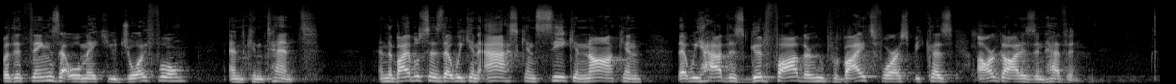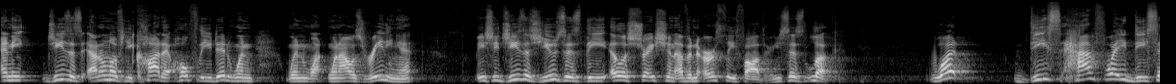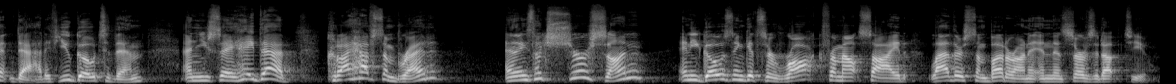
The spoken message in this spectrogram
but the things that will make you joyful and content. And the Bible says that we can ask and seek and knock and that we have this good Father who provides for us because our God is in heaven. And he, Jesus, I don't know if you caught it, hopefully you did when, when, when I was reading it. But you see, Jesus uses the illustration of an earthly father. He says, Look, what halfway decent dad, if you go to them and you say, Hey, dad, could I have some bread? And he's like, Sure, son. And he goes and gets a rock from outside, lathers some butter on it, and then serves it up to you.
